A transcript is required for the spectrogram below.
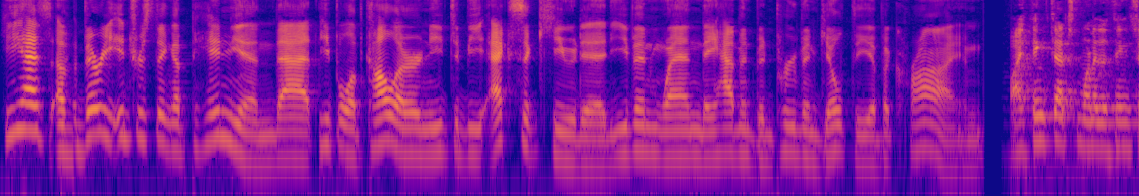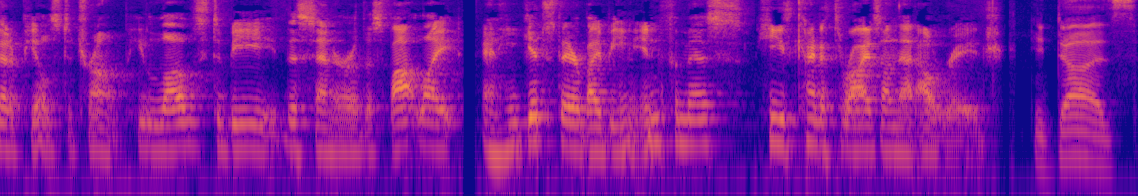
he has a very interesting opinion that people of color need to be executed even when they haven't been proven guilty of a crime. I think that's one of the things that appeals to Trump. He loves to be the center of the spotlight, and he gets there by being infamous. He kind of thrives on that outrage. He does.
